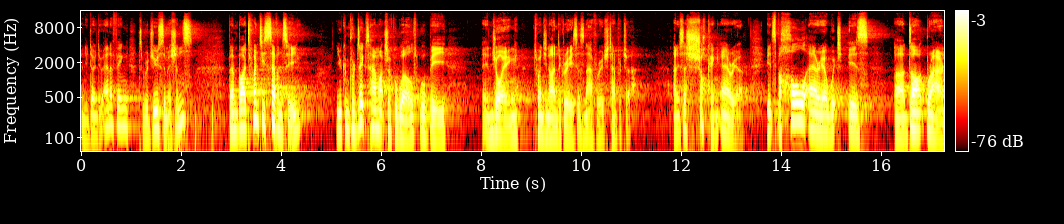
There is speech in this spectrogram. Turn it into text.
and you don't do anything to reduce emissions, then by 2070, you can predict how much of the world will be enjoying 29 degrees as an average temperature. And it's a shocking area. It's the whole area which is uh, dark brown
